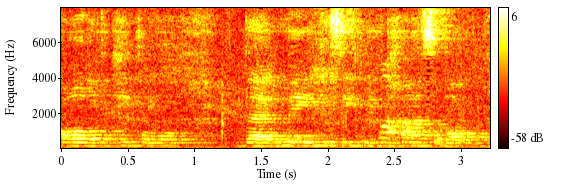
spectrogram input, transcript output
all of the people that made this evening possible.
